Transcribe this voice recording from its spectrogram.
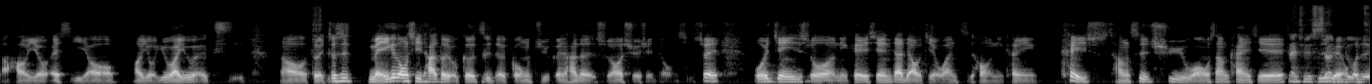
然后也有 SEO，然后有 UI UX，然后对，就是每一个东西它都有各自的工具跟它的所要学习东西，所以我会建议说，你可以先在了解完之后，你可以。可以尝试去网络上看一些资源，或者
